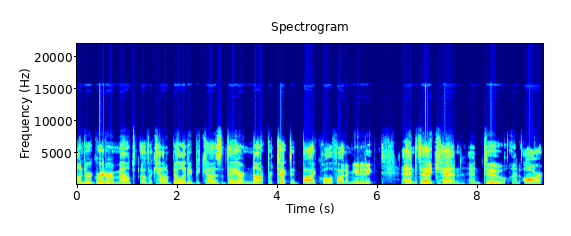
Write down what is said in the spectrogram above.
under a greater amount of accountability because they are not protected by qualified immunity. And they can and do and are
